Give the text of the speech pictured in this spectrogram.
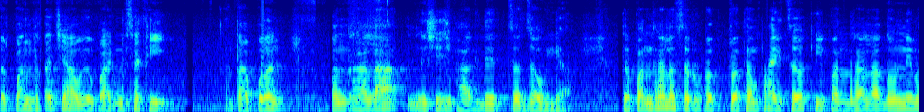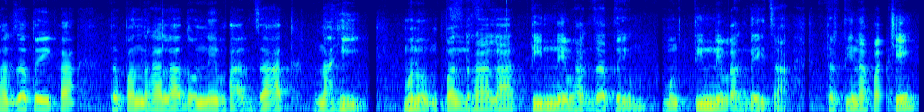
तर पंधराचे अवयव पाडण्यासाठी आता आपण पंधराला निशेष भाग देत जाऊया. तर पंधराला सर्वप्रथम पाहायचं की पंधराला दोनने भाग जातोय का? तर पंधराला दोनने भाग जात नाही. म्हणून पंधराला तीनने भाग जातोय. मग तीनने भाग द्यायचा. तर तीना पाचे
